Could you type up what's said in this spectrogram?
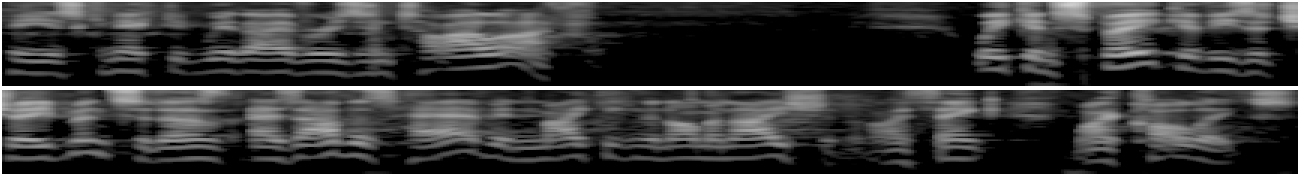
he has connected with over his entire life. We can speak of his achievements as others have in making the nomination, and I thank my colleagues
